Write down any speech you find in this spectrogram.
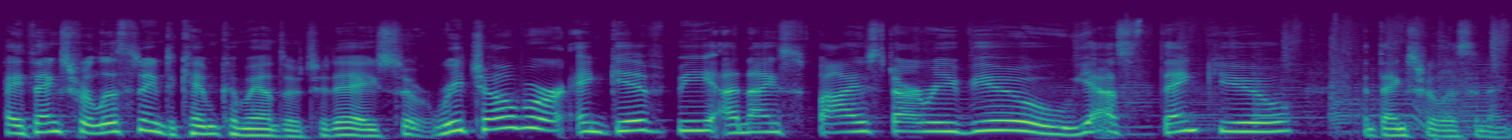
Hey, thanks for listening to Kim Komando today. So reach over and give me a nice five star review. Yes, thank you. And thanks for listening.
